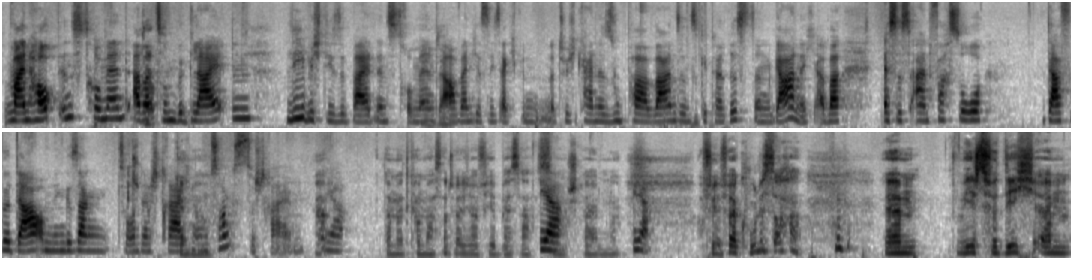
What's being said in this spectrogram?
mein Hauptinstrument, aber ja. zum Begleiten liebe ich diese beiden Instrumente, mhm. auch wenn ich jetzt nicht sage, ich bin natürlich keine super Wahnsinnsgitarristin, gar nicht, aber es ist einfach so dafür da, um den Gesang zu unterstreichen genau. um Songs zu schreiben. Ja. ja. Damit kann man es natürlich auch viel besser ja. Songs schreiben. Ne? Ja. Auf jeden Fall coole Sache. ähm, wie ist für dich ähm,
